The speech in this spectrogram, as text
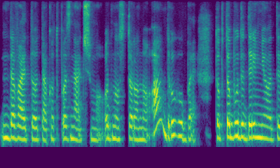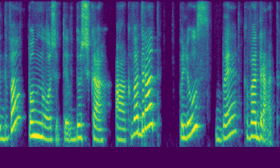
Давайте отак от позначимо одну сторону А, другу Б. Тобто буде дорівнювати 2 помножити в дужках А квадрат плюс Б квадрат.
